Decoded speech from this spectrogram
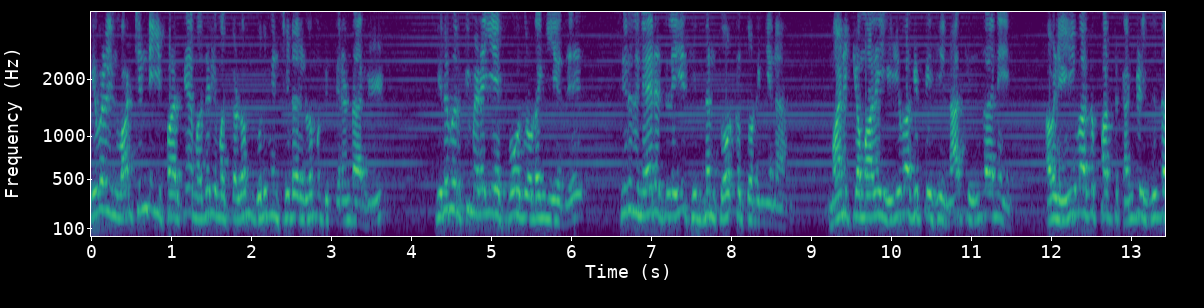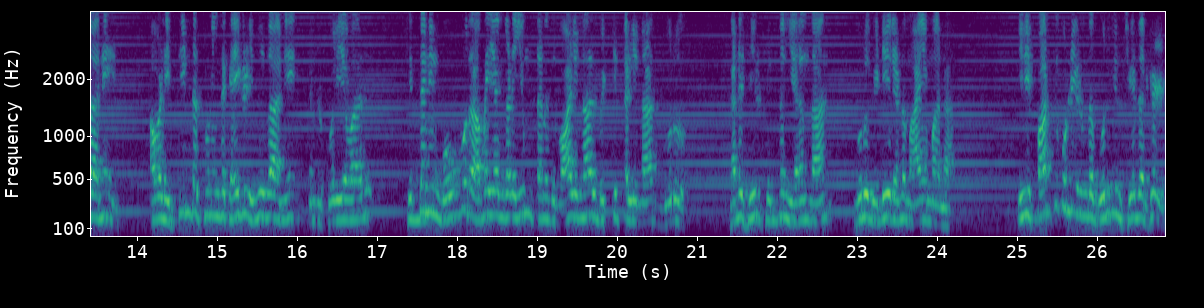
இவளின் வாட்சண்டையை பார்க்க மதுரை மக்களும் குருவின் சீடர்களும் அங்கு திரண்டார்கள். இருவருக்கும் இடையே போர் தொடங்கியது. சிறிது நேரத்திலேயே சித்தன் தோற்கத் தொடங்கினான். மாணிக்கமாலை இழிவாக பேசிய நாக்கு இதுதானே? அவளை இழிவாக பார்த்த கண்கள் இதுதானே? அவளை தீண்ட துணிந்த கைகள் இதுதானே? என்று கூறியவாறு சித்தனின் ஒவ்வொரு அபயங்களையும் தனது வாளினால் வெட்டி தள்ளினார் குரு. கடைசியில் சித்தன் இறந்தான். குரு திடீரென மாயமானார். இதை பார்த்து கொண்டிருந்த குருவின் சீடர்கள்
